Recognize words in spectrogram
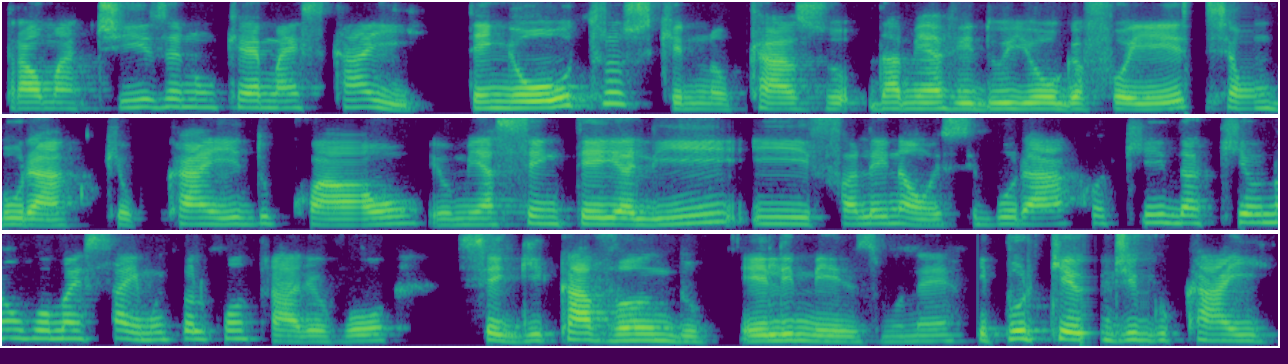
traumatiza e não quer mais cair. Tem outros, que no caso da minha vida o yoga foi esse, é um buraco que eu caí, do qual eu me assentei ali e falei, não, esse buraco aqui, daqui eu não vou mais sair, muito pelo contrário, eu vou seguir cavando ele mesmo, né? E por que eu digo cair?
